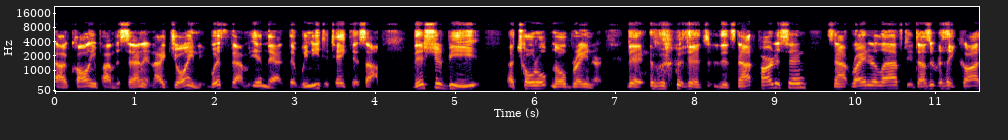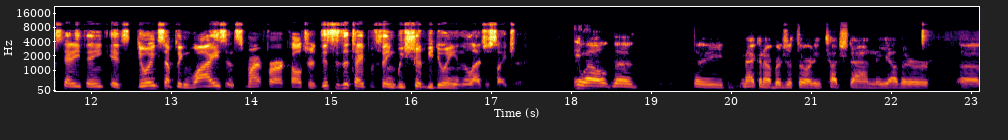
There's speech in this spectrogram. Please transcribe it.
uh, calling upon the Senate, and I join with them in that that we need to take this up. This should be a total no-brainer. That that's it's not partisan. It's not right or left. It doesn't really cost anything. It's doing something wise and smart for our culture. This is the type of thing we should be doing in the legislature. Well, the the Mackinac Bridge Authority touched on the other uh,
